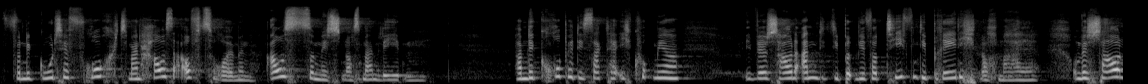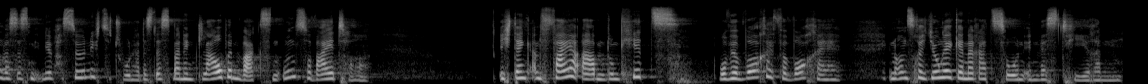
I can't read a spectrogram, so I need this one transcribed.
für eine gute Frucht, mein Haus aufzuräumen, auszumischen aus meinem Leben. Wir haben eine Gruppe, die sagt, hey, ich gucke mir, wir schauen an, die, wir vertiefen die Predigt nochmal. Und wir schauen, was es mit mir persönlich zu tun hat. Das lässt meinen Glauben wachsen und so weiter. Ich denke an Feierabend und Kids, wo wir Woche für Woche in unsere junge Generation investieren.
